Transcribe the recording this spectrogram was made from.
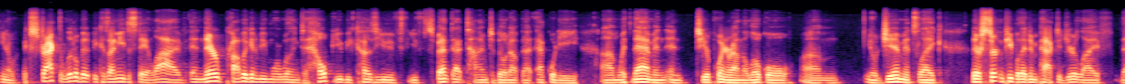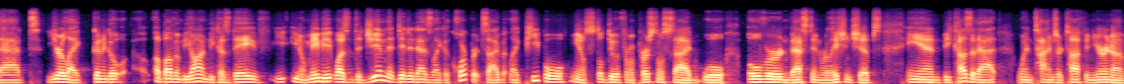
you know extract a little bit because i need to stay alive. And they're probably going to be more willing to help you because you've you've spent that time to build up that equity um, with them. And and to your point around the local um, you know gym it's like there's certain people that impacted your life that you're like going to go above and beyond because they've you know maybe it wasn't the gym that did it as like a corporate side but like people you know still do it from a personal side will over invest in relationships. And because of that when times are tough and you're in a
